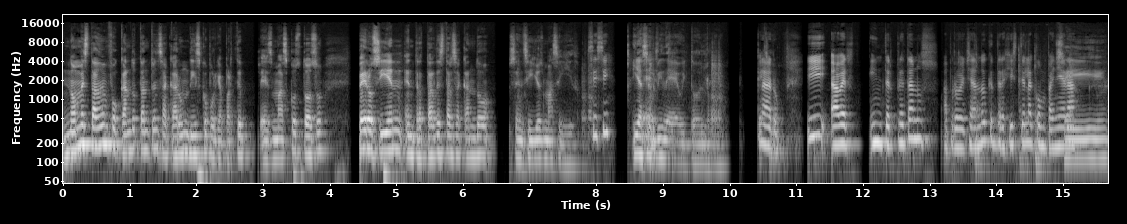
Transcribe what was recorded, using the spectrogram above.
no me he estado enfocando tanto en sacar un disco porque aparte es más costoso, pero sí en, en tratar de estar sacando sencillos más seguido. Sí, sí. Y hacer video y todo el rollo. Claro. Y a ver, interprétanos, aprovechando que trajiste la compañera. Sí.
